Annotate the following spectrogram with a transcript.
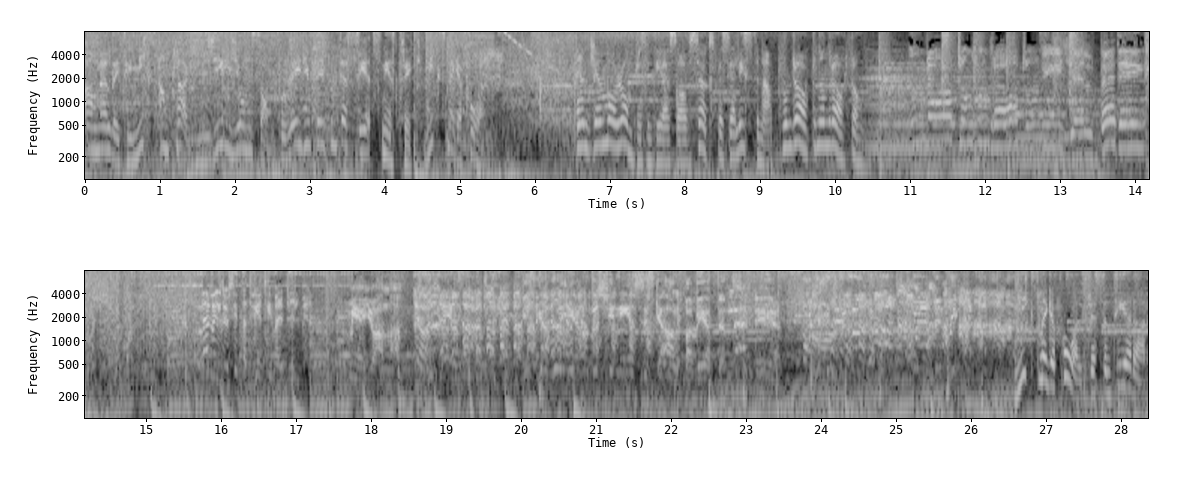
Anmäl dig till Mix Unplugged med Jill Johnson på radioplay.se mixmegapol. Äntligen morgon presenteras av sökspecialisterna på 118 118 118 118, vi hjälper dig Vem vill du sitta tre timmar i bil med? Med Johanna. Vi ska gå igenom det kinesiska alfabetet. Det är... Mix Megapol presenterar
